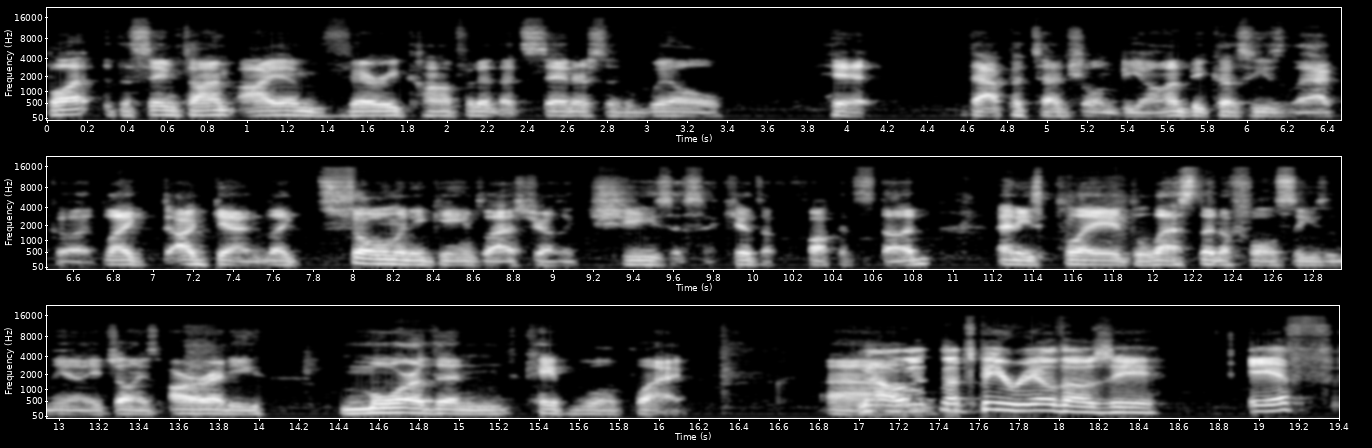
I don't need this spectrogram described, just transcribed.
But at the same time, I am very confident that Sanderson will hit that potential and beyond because he's that good. Like again, like so many games last year, I was like, Jesus, that kid's a fucking stud, and he's played less than a full season in the NHL. He's already more than capable of playing. Um, now let's be real though, Z. If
